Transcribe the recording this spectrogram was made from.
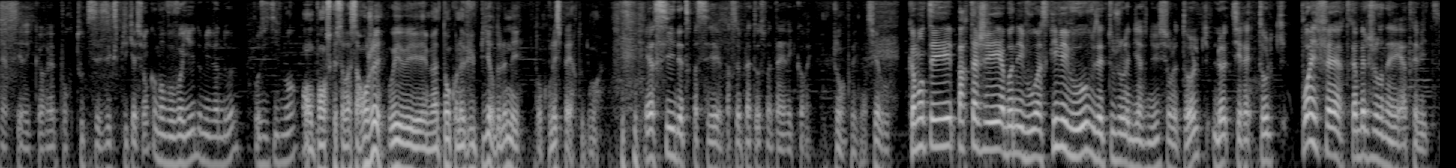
Merci Eric Corret pour toutes ces explications. Comment vous voyez 2022, positivement? On pense que ça va s'arranger, oui, oui, et maintenant qu'on a vu pire de l'année, donc on espère tout du moins. Merci d'être passé par ce plateau ce matin, Eric Corré. Je vous en prie, merci à vous. Commentez, partagez, abonnez-vous, inscrivez-vous. Vous êtes toujours les bienvenus sur le talk, le-talk.fr. Très belle journée, à très vite.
